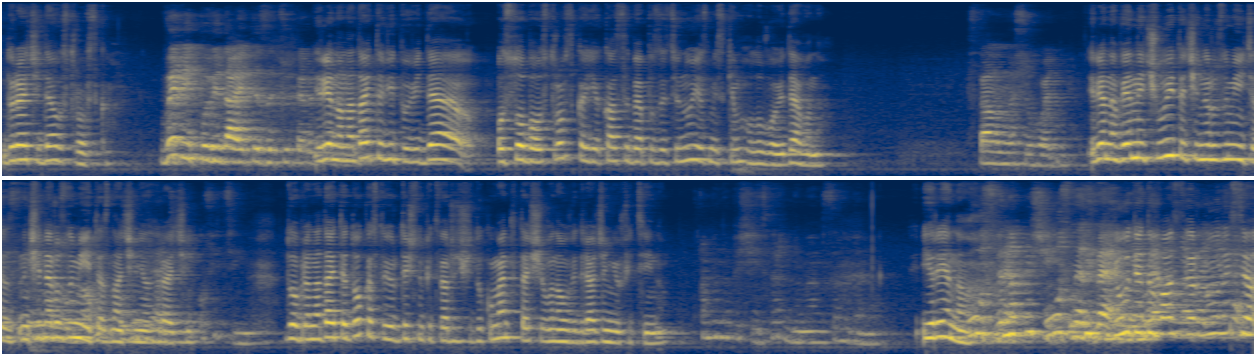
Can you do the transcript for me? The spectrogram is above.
До речі, де Островська? Ви відповідаєте за цю територію. Ірина, надайте відповідь, де особа Островська, яка себе позиціонує з міським головою? Де вона? Станом на сьогодні. Ірина, ви не чуєте чи не розумієте, чи не розумієте значення у відрядженні? Офіційно. Добре, надайте доказ та юридично підтверджуючий документ, те, що вона у відрядженні офіційно. А ви напишіть звернення, ми вам все надамо. Ірина, Усне, Ви напишіть. усне звернення. люди до вас звернулися,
